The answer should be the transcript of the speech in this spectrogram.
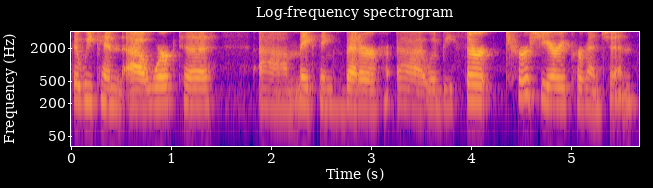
that we can uh, work to um, make things better uh, would be thir- tertiary prevention.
